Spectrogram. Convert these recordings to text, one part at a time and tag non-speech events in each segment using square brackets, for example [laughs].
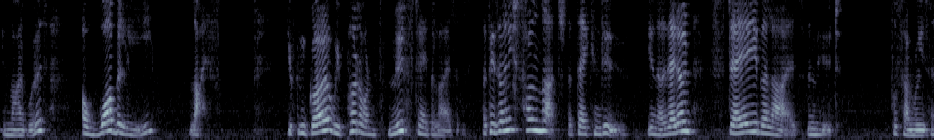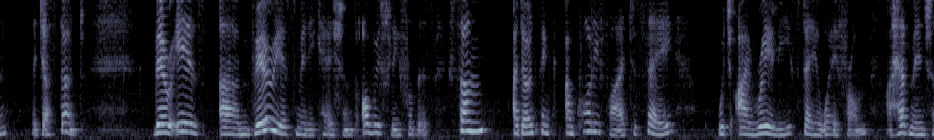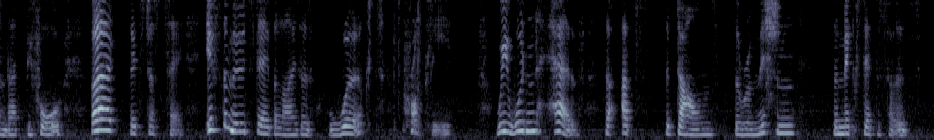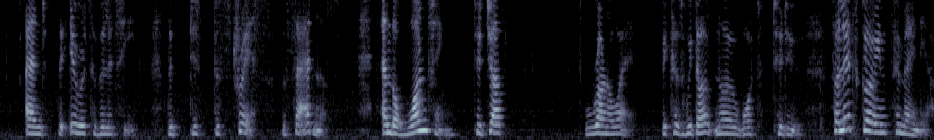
in my words, a wobbly life. You can go, we put on mood stabilizers, but there's only so much that they can do you know, they don't stabilize the mood for some reason. They just don't. There is um, various medications, obviously, for this. Some I don't think I'm qualified to say, which I really stay away from. I have mentioned that before, but let's just say, if the mood stabilizers worked properly, we wouldn't have the ups, the downs, the remission, the mixed episodes, and the irritability, the dis distress, the sadness, and the wanting to just run away because we don't know what to do. So let's go into mania.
